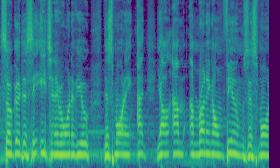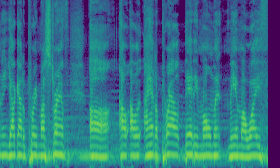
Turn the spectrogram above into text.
So good to see each and every one of you this morning. I, y'all, I'm, I'm running on fumes this morning. Y'all got to pray my strength. Uh, I, I, I, had a proud daddy moment. Me and my wife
